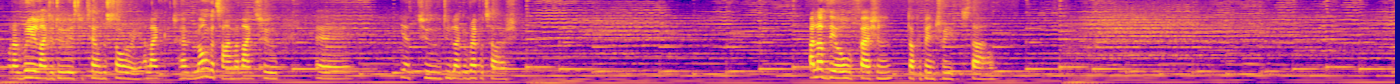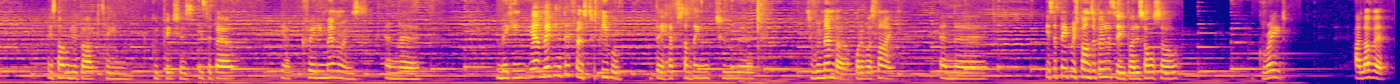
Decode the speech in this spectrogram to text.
What I really like to do is to tell the story. I like to have longer time. I like to, yeah, to do like a reportage. I love the old-fashioned documentary style. It's not only about taking good pictures, it's about yeah, creating memories and uh, making, yeah, making a difference to people. They have something to, uh, to remember what it was like. And uh, it's a big responsibility, but it's also great. I love it.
